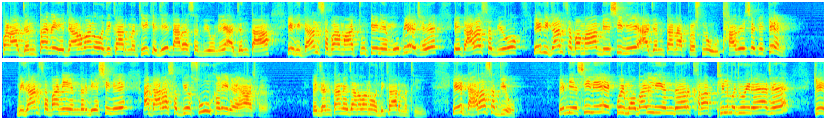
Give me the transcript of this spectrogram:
પણ આ જનતાને એ જાણવાનો અધિકાર નથી કે જે ધારાસભ્યોને આ જનતા એ વિધાનસભામાં ચૂંટીને મોકલે છે, એ ધારાસભ્યો એ વિધાનસભામાં બેસીને આ જનતાના પ્રશ્નો ઉઠાવે છે કે કેમ? વિધાનસભાની અંદર બેસીને આ ધારાસભ્યો શું કરી રહ્યા છે? એ જનતાને જાણવાનો અધિકાર નથી. એ ધારાસભ્યો એ બેસીને કોઈ મોબાઈલની અંદર ખરાબ ફિલ્મ જોઈ રહ્યા છે કે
